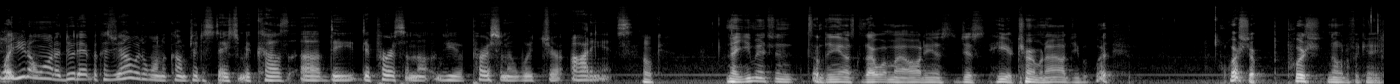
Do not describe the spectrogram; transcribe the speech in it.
Well, you don't want to do that because you always want to come to the station because of the the personal, your personal with your audience. Okay. Now you mentioned something else because I want my audience to just hear terminology. But what what's a push notification?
